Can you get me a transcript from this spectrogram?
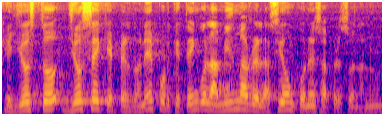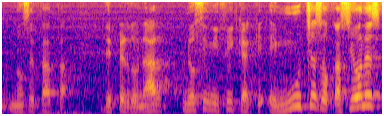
Que yo, estoy, yo sé que perdoné porque tengo la misma relación con esa persona. No, no se trata de perdonar. No significa que en muchas ocasiones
